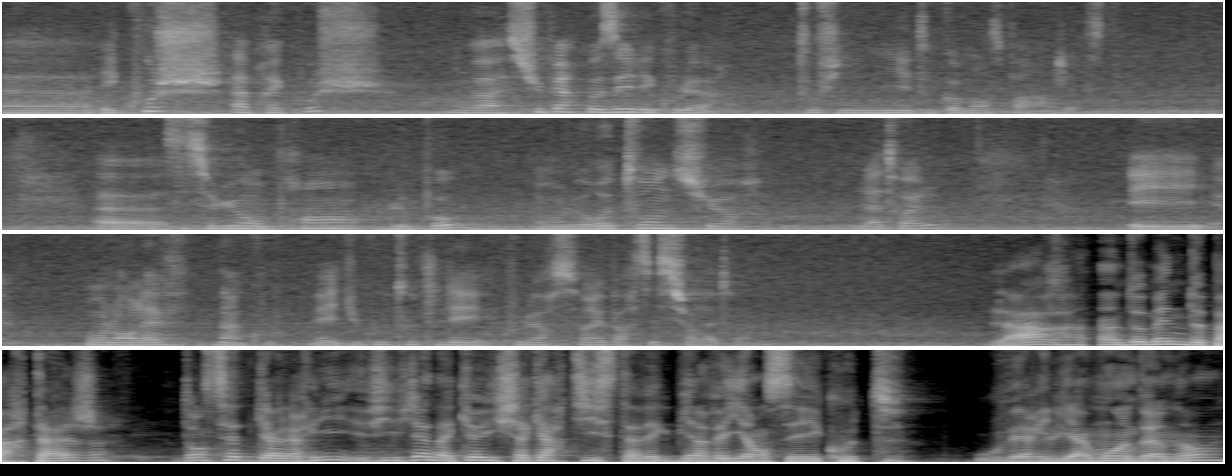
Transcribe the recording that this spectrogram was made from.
euh, et couche après couche on va superposer les couleurs. Tout finit et tout commence par un geste. Euh, c'est celui où on prend le pot, on le retourne sur la toile et on l'enlève d'un coup. Et du coup, toutes les couleurs se répartissent sur la toile. L'art, un domaine de partage. Dans cette galerie, Viviane accueille chaque artiste avec bienveillance et écoute. Ouvert il y a moins d'un an,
